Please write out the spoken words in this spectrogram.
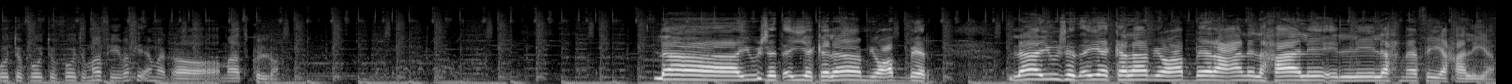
فوتوا فوتوا فوتوا ما في ما في أمل. آه مات كلهم. لا يوجد أي كلام يعبر. لا يوجد أي كلام يعبر عن الحالة اللي نحن فيها حاليا.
